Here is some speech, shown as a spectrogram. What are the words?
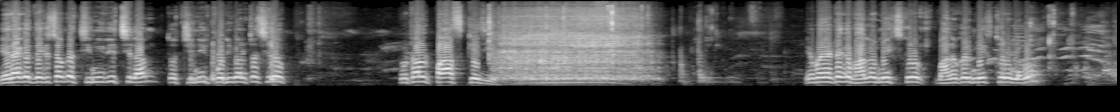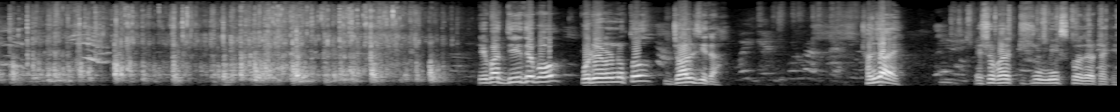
এর আগে দেখেছ আমরা চিনি দিচ্ছিলাম। তো চিনির পরিমাণটা ছিল টোটাল পাঁচ কেজি। এবার এটাকে ভালো মিক্স করে ভালো করে মিক্স করে নেব। এবার দিয়ে দেবো পরিণত জলজিরা সঞ্জয় এসব ভাই একটু মিক্স করে দেয় ওটাকে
